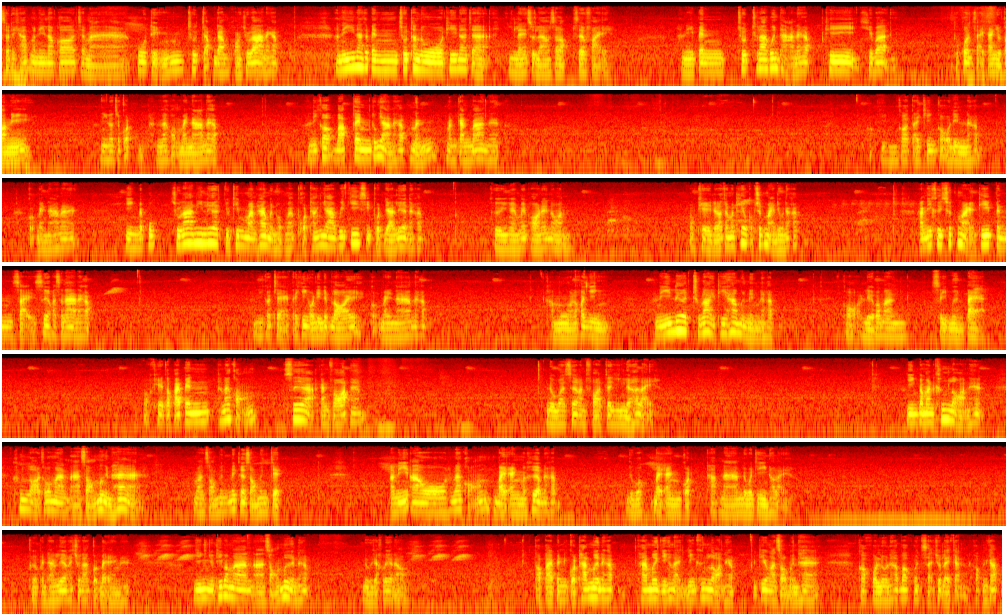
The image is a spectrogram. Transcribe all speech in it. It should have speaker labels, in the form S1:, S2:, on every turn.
S1: สวัสดีครับ วันนี้เราก็จะมาพูดถึงชุดจับดำของชูล่านะครับ อันนี้น่าจะเป็นชุดธนูที่น่าจะยิงแรงที่สุดแล้วสำหรับเซลไฟ อันนี้เป็นชุดชูล่าพื้นฐานนะครับ ที่คิดว่าทุกคนใส่กันอยู่ตอนนี้นนี้เราจะกดแผ่นหน้าของใบน้ำนะครับ อันนี้ก็บัฟเต็มทุกอย่างนะครับ เหมือนมันกันบ้านนะฮะ ยิงก็ไตรคิงก็โอดินนะครับ กดใบน้ำนะฮะยิงไปปุ๊บชูล่านี่เลือดอยู่ที่ประมาณห้าหมื่นหกนะกดทั้งยาวิทยี่สิบกดยาเลือดนะครับ คือยังไงไม่พอแน่นอน โอเค เดี๋ยวเราจะมาเทียบกับชุดใหม่ดูนะครับ อันนี้คือชุดใหม่ที่เป็นใส่เสื้อพัสนานะครับ อันนี้ก็แจกไตรคิงโอดินเรียบร้อย กดใบน้ำนะครับขามัวแล้วก็ยิง อันนี้เลือดชูล่าอยู่ที่ห้าหมื่นหนึ่งนะครับ ก็เหลือประมาณสี่หมื่นแปดโอเค ต่อไปเป็นทางด้านของเสื้อกันฟอสนะครับ ดูว่าเสื้อกันฟอสจะยิงเหลือเท่าไหร่ ยิงประมาณครึ่งหลอดนะฮะ ครึ่งหลอดก็ประมาณอ่าสองหมื่นห้าประมาณสองหมื่นไม่เกินสองหมื่นเจ็ดอันนี้เอาทางด้านของใบแองมาเคลือบนะครับ ดูว่าใบแองกดทาบน้ำดูว่าจะยิงเท่าไหร่ เผื่อเป็นทางเลือกให้ชุลากดแบงนะฮะยิงอยู่ที่ประมาณอ่าสองหมื่นนะครับ ดูจากเลือดเอาต่อไปเป็นกดท่านมืดนะครับท่านมืดยิงเท่าไหร่ยิงครึ่งหลอดนะครับอยู่ที่ประมาณสองหมื่นห้าก็ควรรู้นะครับว่าควรใส่ชุดอะไรกันขอบคุณครับ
